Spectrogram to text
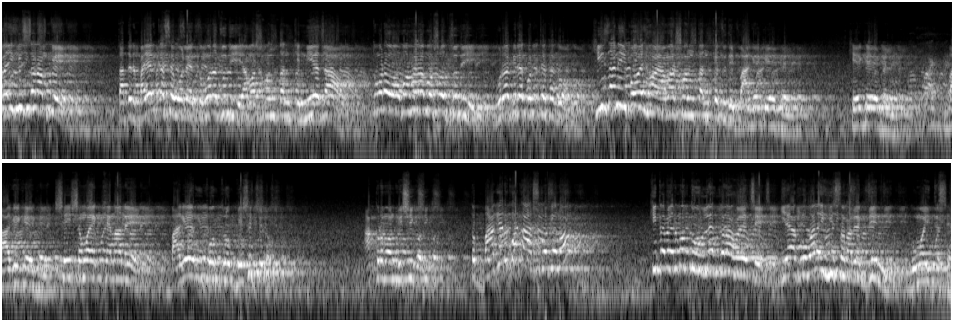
আলাইহিস সালামকে তাদের ভাইয়ের কাছে বলে, তোমরা যদি আমার সন্তানকে নিয়ে যাও তোমরা অবহেলা বসত যদি ঘোরাফেরা করতে থাকো, কি জানি ভয় হয় আমার সন্তানকে যদি বাঘে খেয়ে ফেলে, খেয়ে খেয়ে ফেলে, বাঘে খেয়ে ফেলে। সেই সময় খেনানে বাঘের উপদ্রব বেশি ছিল, আক্রমণ বেশি করে তো বাঘের কথা আসলো কেন? কিতাবের মধ্যে উল্লেখ করা হয়েছে, ইয়াকুব আলাইহিস সালাম একদিন ঘুমাইতেছে,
